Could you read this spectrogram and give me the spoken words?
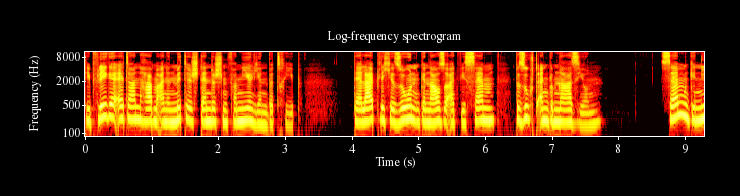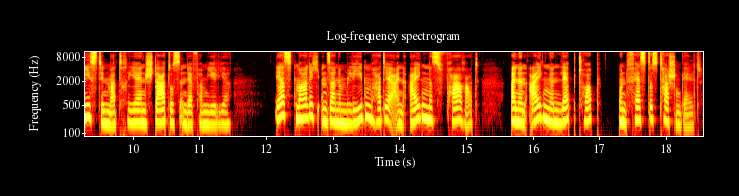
Die Pflegeeltern haben einen mittelständischen Familienbetrieb. Der leibliche Sohn, genauso alt wie Sam, besucht ein Gymnasium. Sam genießt den materiellen Status in der Familie, Erstmalig in seinem Leben hat er ein eigenes Fahrrad, einen eigenen Laptop und festes Taschengeld.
